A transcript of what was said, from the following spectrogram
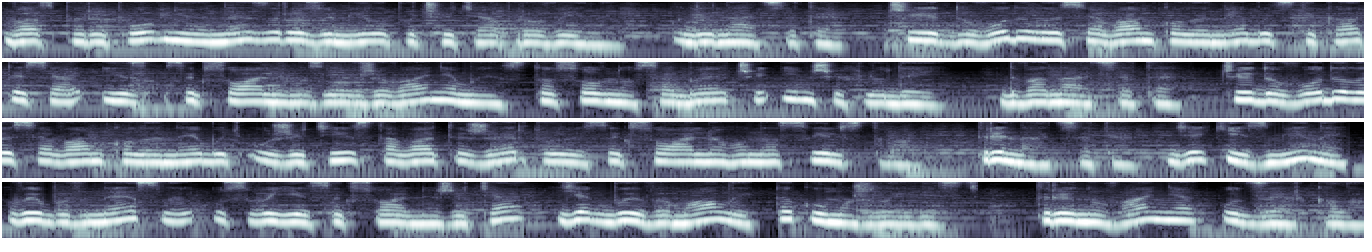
вас переповнює незрозуміле почуття провини? Одинадцяте. Чи доводилося вам коли-небудь стикатися із сексуальними зловживаннями стосовно себе чи інших людей? 12. Чи доводилося вам коли-небудь у житті ставати жертвою сексуального насильства? 13. Які зміни ви б внесли у своє сексуальне життя, якби ви мали таку можливість? Тренування у дзеркала.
